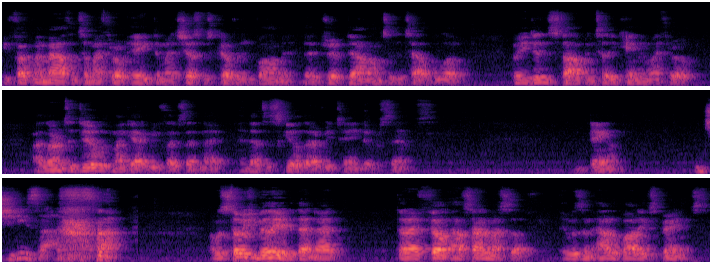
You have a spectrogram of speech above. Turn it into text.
He fucked my mouth until my throat ached and my chest was covered in vomit that dripped down onto the towel below. But he didn't stop until he came in my throat. I learned to deal with my gag reflex that night, and that's a skill that I've retained ever since. Damn. Jesus. I was so humiliated that night that I felt outside of myself. It was an out of body experience.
